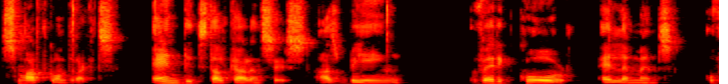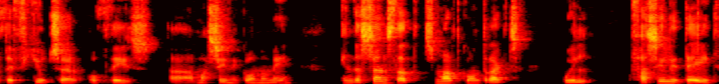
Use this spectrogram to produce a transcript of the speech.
smart contracts and digital currencies as being very core elements of the future of this uh, machine economy in the sense that smart contracts will facilitate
